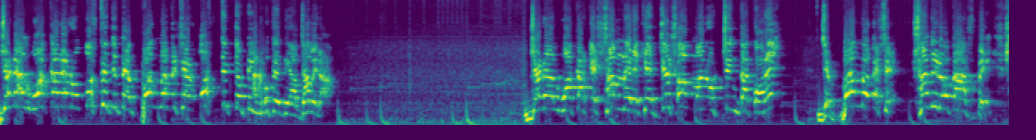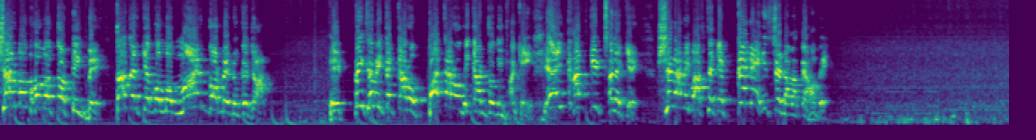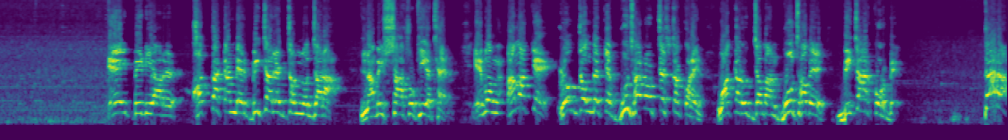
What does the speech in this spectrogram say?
জেনারেল ওয়াকারের উপস্থিতিতে বাংলাদেশের অস্তিত্ব হতে দেওয়া যাবে না। জেনারেল ওয়াকারকে সামনে রেখে যেসব মানুষ চিন্তা করে যে বাংলাদেশে স্বাধীনতা আসবে, সার্বভৌমত্ব টিকবে, তাদেরকে বলব মায়ের গর্বে ঢুকে যান। এই পৃথিবীতে কারও বাঁচার অধিকার যদি থাকে, এই খানকির ছেলেকে সেনানিবাস থেকে টেনে হিসেবে নামাতে হবে। এই বিডিআর হত্যাকাণ্ডের বিচারের জন্য যারা নাবিশ্বাস উঠিয়েছেন এবং আমাকে লোকজনদেরকে বোঝানোর চেষ্টা করেন। ওয়াকারুজ্জামান বোঝাবে, বিচার করবে। তারা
